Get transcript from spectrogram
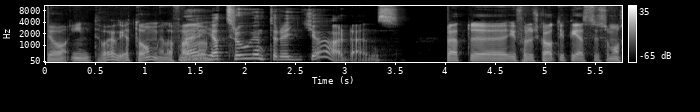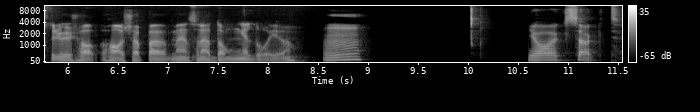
Ja, inte vad jag vet om i alla fall. Nej, jag tror ju inte det gör det ens. För att uh, ifall du ska till PC så måste du ha, ha köpa med en sån här dongel då ju. Mm. Ja, exakt.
